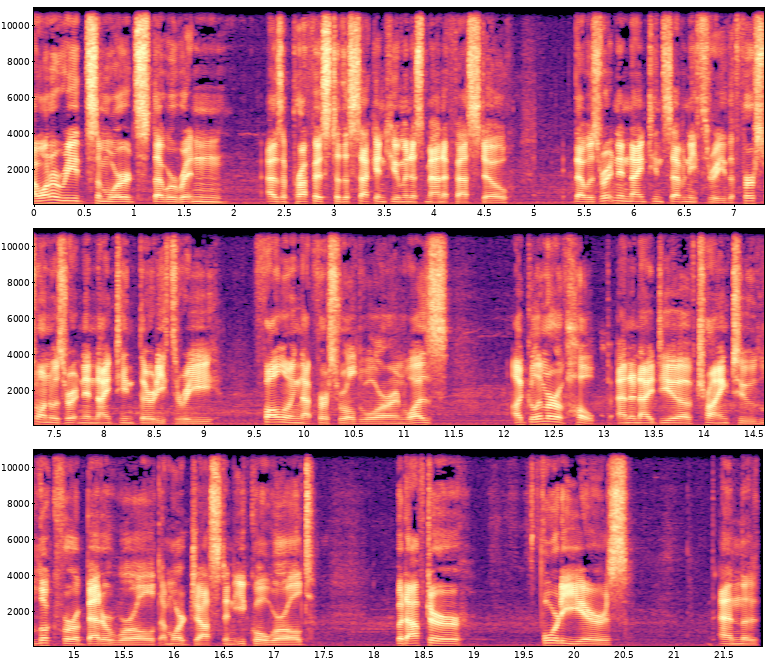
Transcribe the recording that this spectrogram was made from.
I want to read some words that were written as a preface to the Second Humanist Manifesto that was written in 1973. The first one was written in 1933, following that First World War, and was a glimmer of hope and an idea of trying to look for a better world, a more just and equal world. But after 40 years and the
